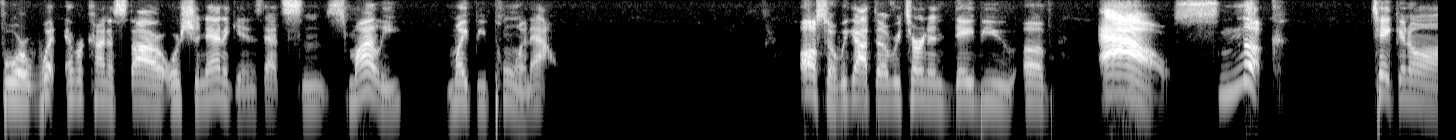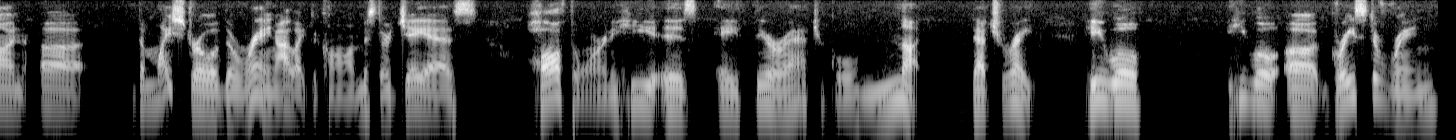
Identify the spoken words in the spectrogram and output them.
for whatever kind of style or shenanigans that Smiley might be pulling out. Also, we got the returning debut of Al Snook taking on uh the maestro of the ring, I like to call him Mr. J.S. Hawthorne. He is a theatrical nut. That's right. He will he will uh grace the ring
